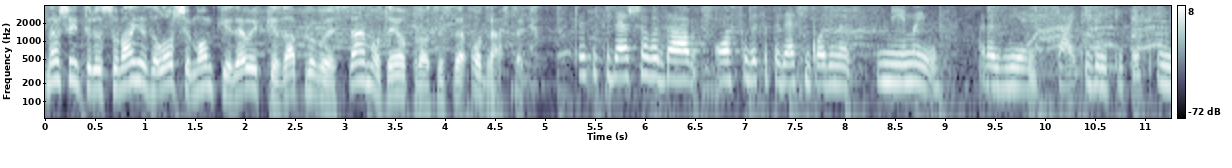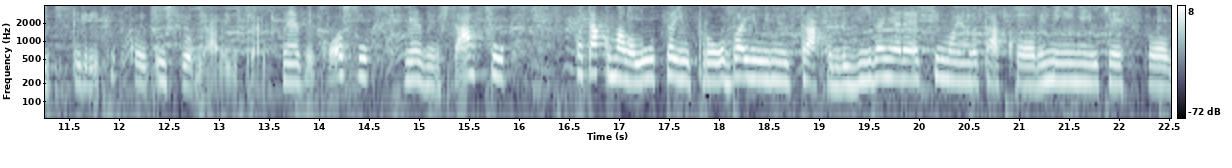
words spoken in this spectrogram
Naše interesovanje za loše momke i devojke zapravo je samo deo procesa odrastanja. Često se dešava da osobe sa 50 godina nemaju razvijen taj identitet i integritet koji uslovljavaju zrelost. Ne znaju ko su, ne znaju šta su, pa tako malo lutaju, probaju, imaju strah od vezivanja recimo i onda tako menjaju često,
